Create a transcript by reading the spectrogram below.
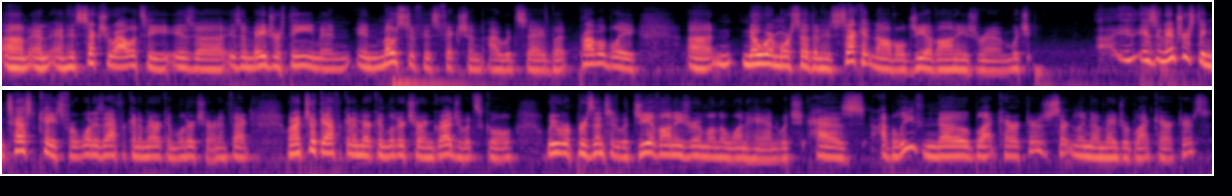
Um, and, and his sexuality is a, is a major theme in, in most of his fiction, I would say, but probably uh, nowhere more so than his second novel, Giovanni's Room, which uh, is an interesting test case for what is African American literature. And in fact, when I took African American literature in graduate school, we were presented with Giovanni's Room on the one hand, which has, I believe, no black characters, certainly no major black characters.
